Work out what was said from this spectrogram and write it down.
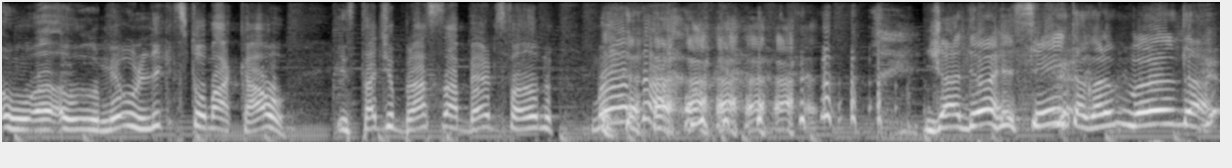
O, a- o meu líquido estomacal está de braços abertos falando: Manda! Já deu a receita, agora manda!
